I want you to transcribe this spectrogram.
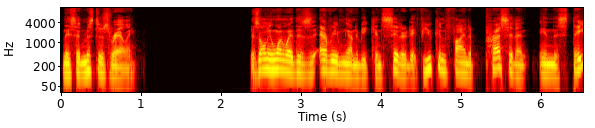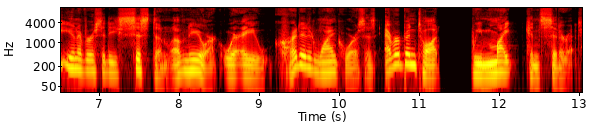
They said, Mr. Zraly, there's only one way this is ever even going to be considered. If you can find a precedent in the state university system of New York where a credited wine course has ever been taught, we might consider it.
